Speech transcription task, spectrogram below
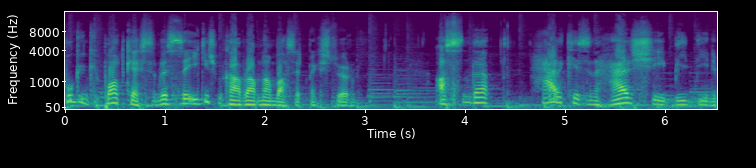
Bugünkü podcast'imde size ilginç bir kavramdan bahsetmek istiyorum. Aslında herkesin her şeyi bildiğini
